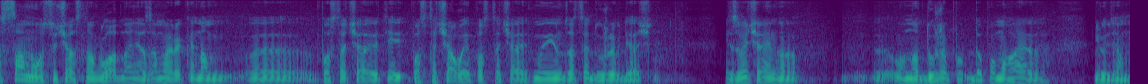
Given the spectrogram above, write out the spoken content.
Самого сучасного обладнання з Америки нам е, постачають і постачали і постачають. Ми їм за це дуже вдячні. І, звичайно, воно дуже по- допомагає людям.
